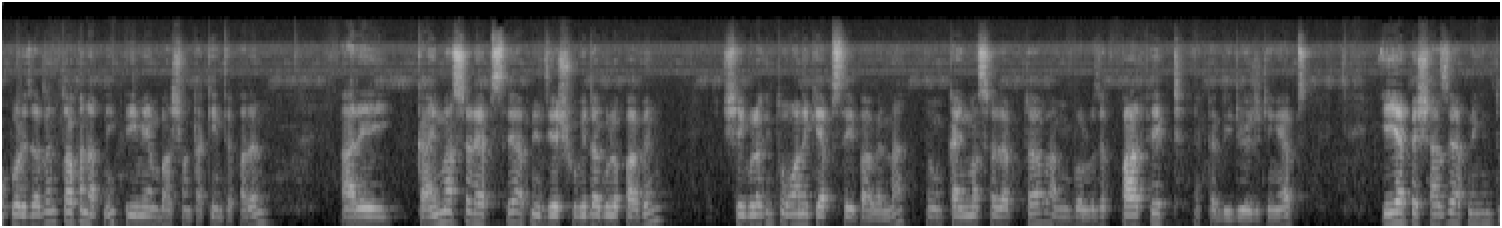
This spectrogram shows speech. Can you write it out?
উপরে যাবেন, তখন আপনি প্রিমিয়াম ভার্সনটা কিনতে পারেন। আর এই কাইন মাস্টার অ্যাপসে আপনি যে সুবিধাগুলো পাবেন, সেগুলো কিন্তু অনেক অ্যাপসেই পাবেন না। এবং কাইন মাস্টার অ্যাপটা আমি বলব যে পারফেক্ট একটা ভিডিও এডিটিং অ্যাপস এই অ্যাপের সাহায্যে আপনি কিন্তু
